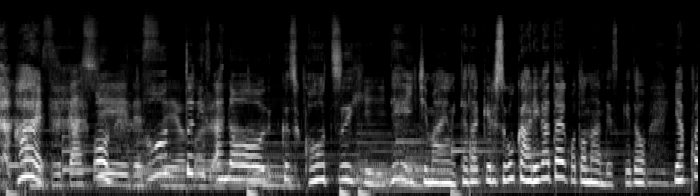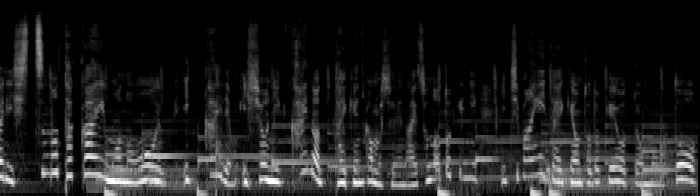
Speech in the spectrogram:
はい。難しいですよ本当にあの、うん。交通費で1万円いただけるすごくありがたいことなんですけどやっぱり質の高いものを1回でも一生に1回の体験かもしれない。その時に一番いい体験を届けようと思うと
